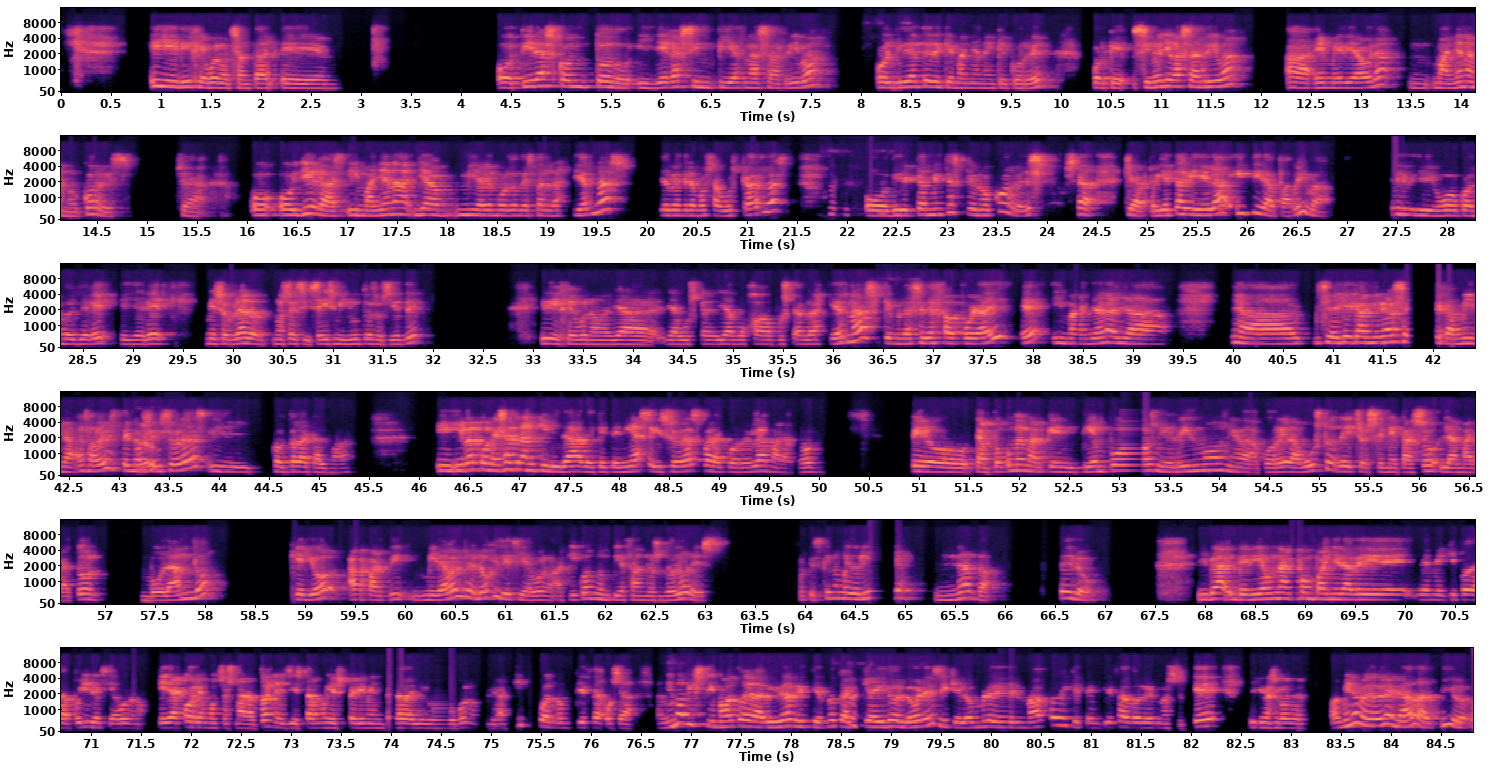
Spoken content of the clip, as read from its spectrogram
y dije, bueno, Chantal, eh, o tiras con todo y llegas sin piernas arriba, olvídate de que mañana hay que correr, porque si no llegas arriba en media hora, mañana no corres. O sea, o, llegas y mañana ya miraremos dónde están las piernas, ya vendremos a buscarlas, o directamente es que no corres. O sea, que aprieta biela y tira para arriba. Y luego cuando llegué, que llegué, me sobraron, no sé si seis minutos o siete. Y dije, bueno, ya, ya, buscar, ya he a buscar las piernas, que me las he dejado por ahí, ¿eh? y mañana ya, ya, si hay que caminar, se camina, ¿sabes? Tengo seis horas y con toda la calma. Y iba con esa tranquilidad de que tenía seis horas para correr la maratón. Pero tampoco me marqué ni tiempos, ni ritmos, ni nada, correr a gusto. De hecho, se me pasó la maratón volando, que yo a partir, miraba el reloj y decía, bueno, aquí cuando empiezan los dolores, porque es que no me dolía nada, pero Iba, venía una compañera de, mi equipo de apoyo y decía, bueno, que ella corre muchos maratones y está muy experimentada. Y digo, bueno, aquí cuando empieza, o sea, a mí me ha vistimado toda la vida diciendo que aquí hay dolores y que el hombre del mazo y que te empieza a doler no sé qué y que no sé A mí no me duele nada, tío.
